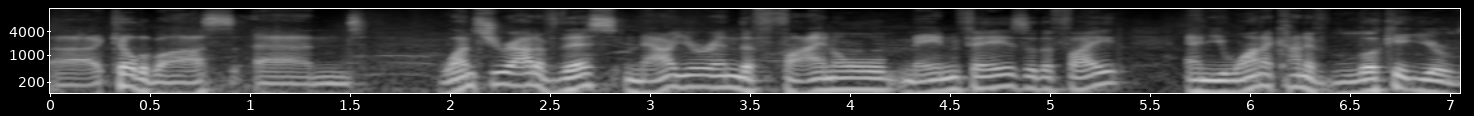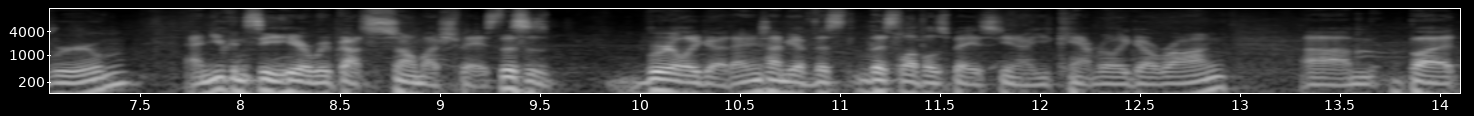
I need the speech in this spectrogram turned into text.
uh, kill the boss, and once you're out of this, now you're in the final main phase of the fight, and you want to kind of look at your room, and you can see here we've got so much space. This is really good. Anytime you have this this level space, you know you can't really go wrong. Um, but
